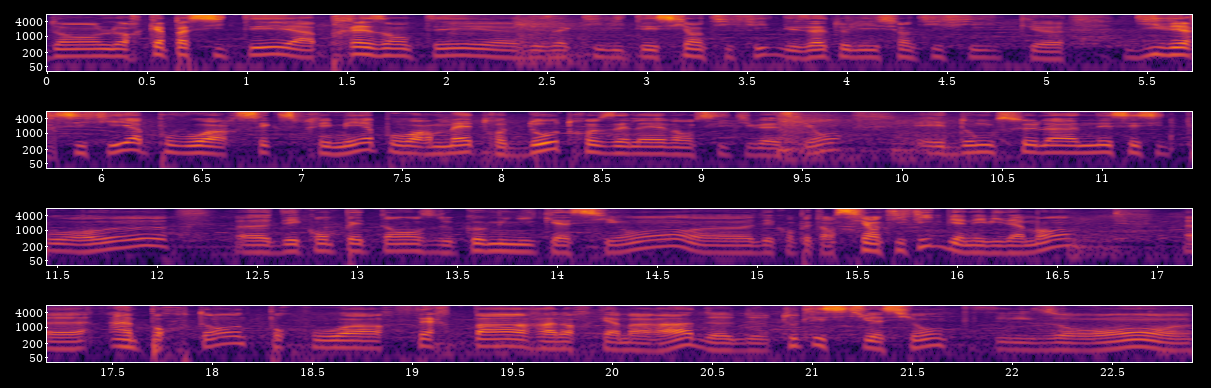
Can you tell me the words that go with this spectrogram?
dans leur capacité à présenter euh, des activités scientifiques, des ateliers scientifiques diversifiés, à pouvoir s'exprimer, à pouvoir mettre d'autres élèves en situation. Et donc cela nécessite pour eux des compétences de communication, des compétences scientifiques bien évidemment, euh, importantes pour pouvoir faire part à leurs camarades de toutes les situations qu'ils auront euh,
